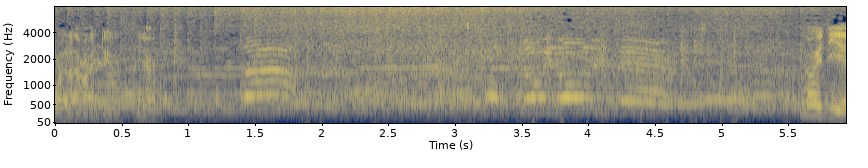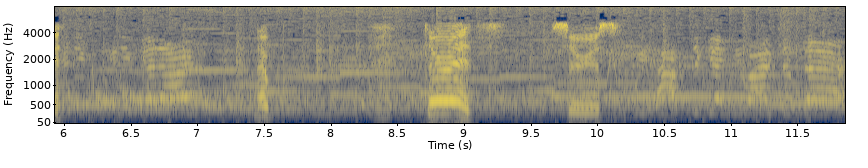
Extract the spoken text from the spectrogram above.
What am I doing here? No idea. Can you, can you get out? Nope. Turrets! Serious. We have to get you out of there!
